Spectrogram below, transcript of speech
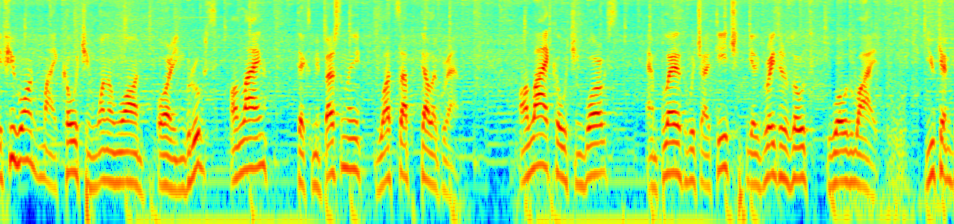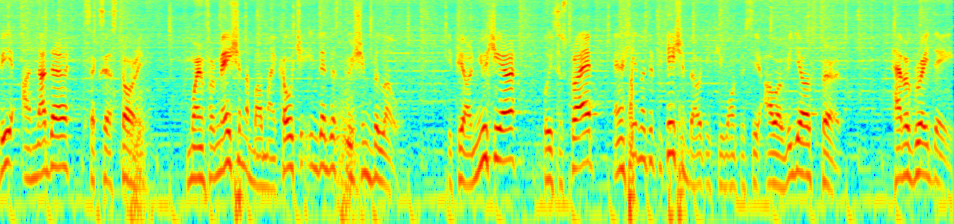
If you want my coaching one-on-one -on -one or in groups online, text me personally, WhatsApp, Telegram. Online coaching works and players which I teach get great results worldwide. You can be another success story. More information about my coaching in the description below. If you are new here, please subscribe and hit notification bell if you want to see our videos first. Have a great day!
